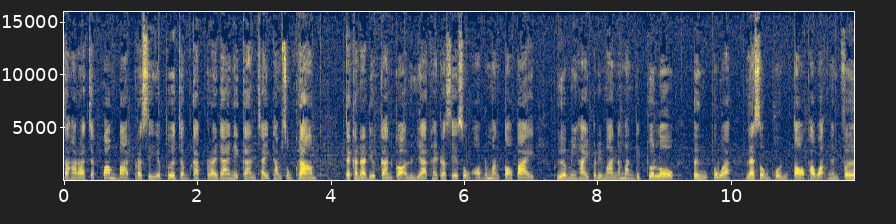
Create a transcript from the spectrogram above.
สหรัฐจะคว่ำบาตรรัสเซียเพื่อจำกัดรายได้ในการใช้ทำสงคราม แต่ขณะเดียวกันก็อนุญาตให้รัสเซียส่งออกน้ำมันต่อไป เพื่อไม่ให้ปริมาณน้ำมันดิบทั่วโลก ตึงตัวและส่งผลต่อภาวะเงินเฟ้อ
